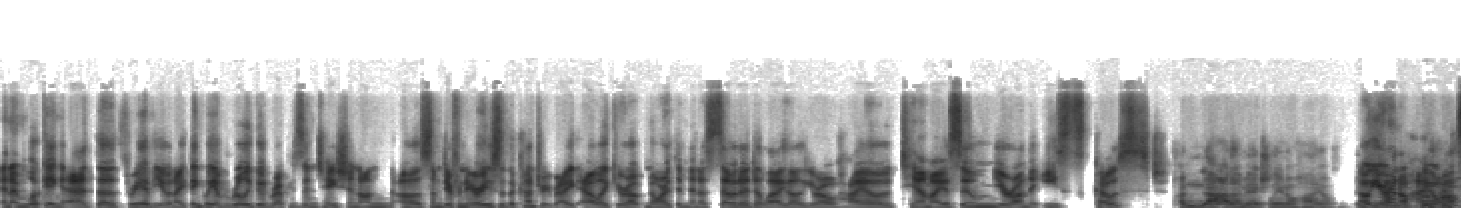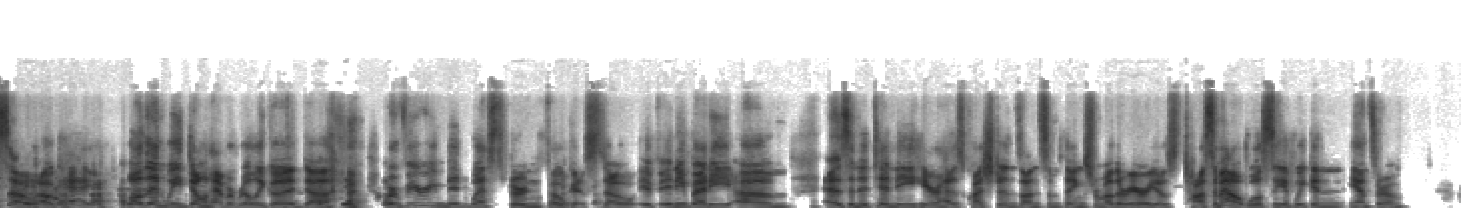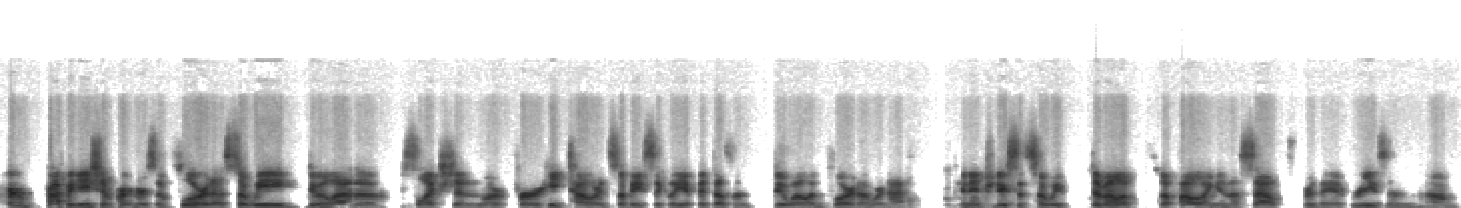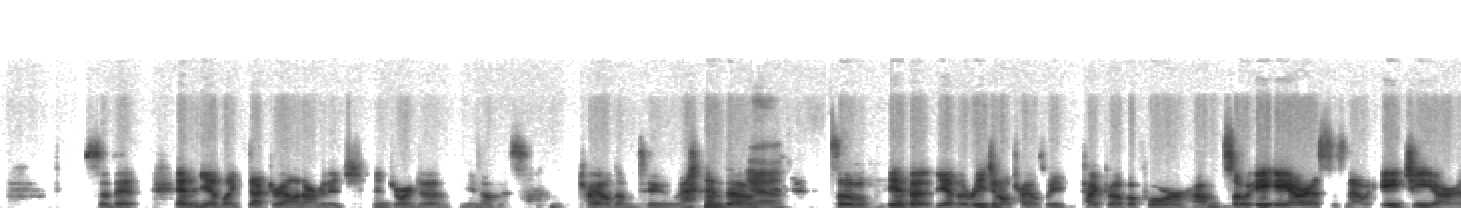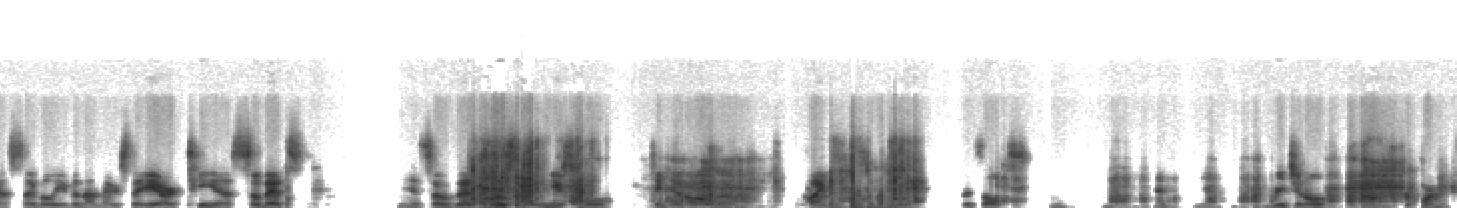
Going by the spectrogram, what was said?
and I'm looking at the three of you, and I think we have really good representation on uh, some different areas of the country, right? Alec, you're up north in Minnesota. Delilah, you're Ohio. Tim, I assume you're on the East Coast. I'm not. I'm actually in Ohio. oh, you're in Ohio also. Okay. Well, then we don't have a really good. Uh, we're very Midwestern focused. So if anybody, um, as an attendee here, has questions on some things from other areas, toss them out. We'll see if we can answer them our propagation partners in Florida, so we do a mm-hmm. lot of selection or for heat tolerance. So basically, if it doesn't do well in Florida, we're not going to introduce it. So we've developed the following in the South for that reason. Um, so that, and yeah, like Dr. Alan Armitage in Georgia, you know, has trialed them too. And um, yeah so yeah, the yeah the regional trials we talked about before. Um, so AARS is now AGRS, I believe, and then there's the ARTS. So that's yeah, so that those have been useful to get all the climate results and yeah, regional um, performance.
